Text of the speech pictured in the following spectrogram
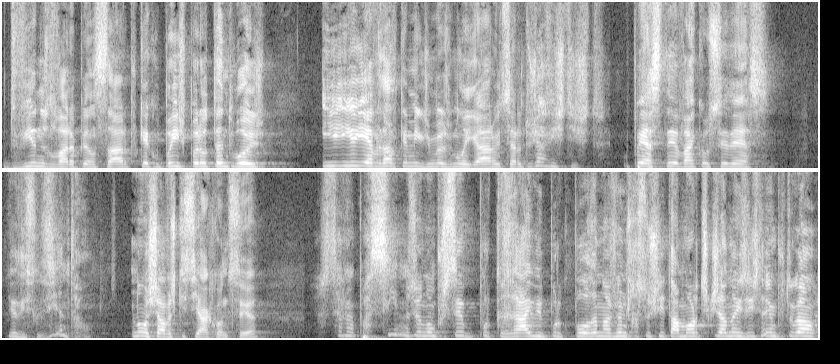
devia nos levar a pensar porque é que o país parou tanto hoje. E, e é verdade que amigos meus me ligaram e disseram: Tu já viste isto? O PSD vai com o CDS. E eu disse-lhes: E então? Não achavas que isso ia acontecer? Eles disseram: Pá, sim, mas eu não percebo por que raio e por que porra nós vamos ressuscitar mortos que já não existem em Portugal.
